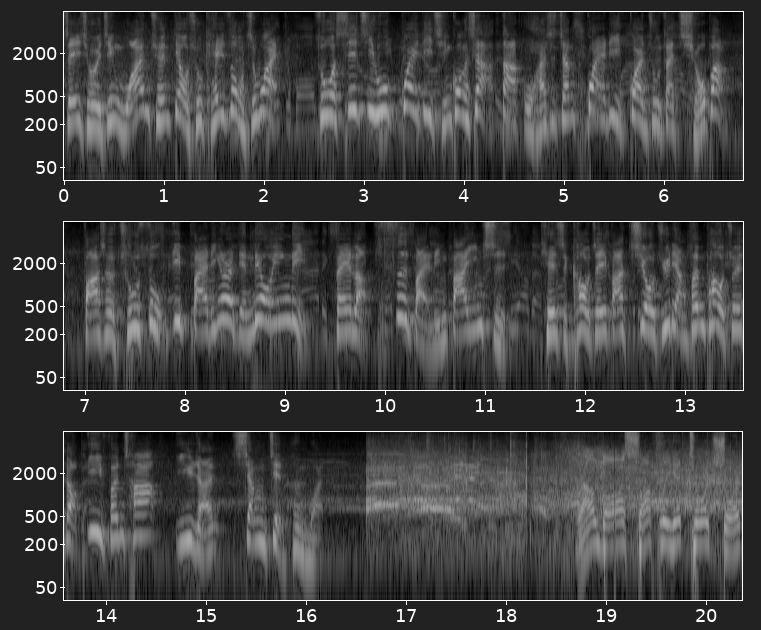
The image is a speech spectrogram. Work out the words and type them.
这一球已经完全掉出 K zone 之外。左膝几乎跪地情况下，大谷还是将怪力灌注在球棒。发射初速一百零二点六英里，飞了四百零八英尺。天使靠着一发九局两分炮追到一分差，依然相见恨晚。Round ball softly hit towards short.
